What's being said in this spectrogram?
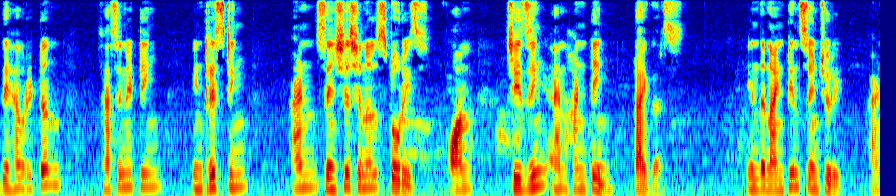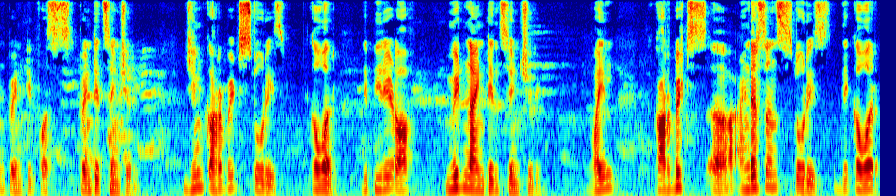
they have written fascinating, interesting, and sensational stories on chasing and hunting tigers. In the 19th century and 21st 20th century, Jim Corbett's stories cover the period of mid 19th century, while Corbett's uh, Anderson's stories they cover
